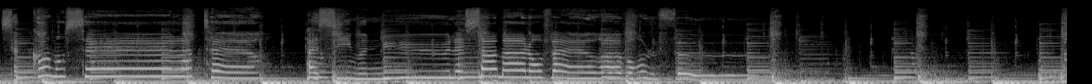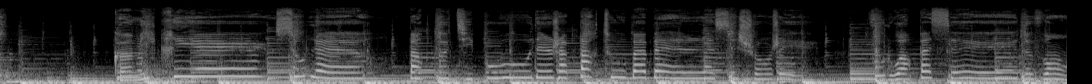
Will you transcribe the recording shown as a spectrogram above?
Ça commençait la terre, les partout Babel a s'échanger, vouloir passer devant,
